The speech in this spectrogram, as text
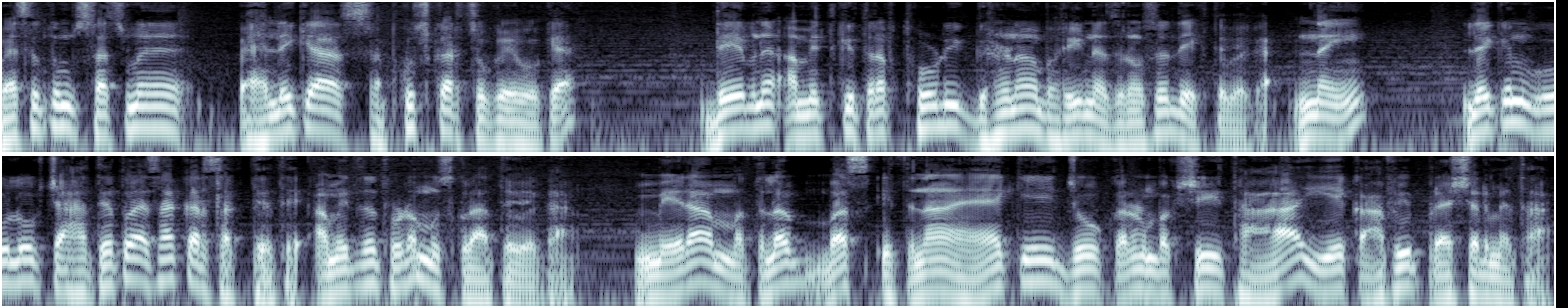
वैसे तुम सच में पहले क्या सब कुछ कर चुके हो क्या? देव ने अमित की तरफ़ थोड़ी घृणा भरी नज़रों से देखते हुए कहा, नहीं, लेकिन वो लोग चाहते तो ऐसा कर सकते थे, अमित ने थोड़ा मुस्कुराते हुए कहा। मेरा मतलब बस इतना है कि जो करण बख्शी था, ये काफ़ी प्रेशर में था।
